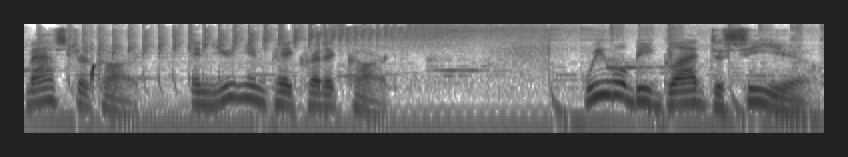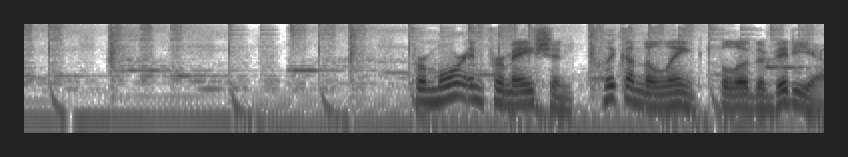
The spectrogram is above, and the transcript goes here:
MasterCard, and UnionPay credit card. We will be glad to see you. For more information, click on the link below the video.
